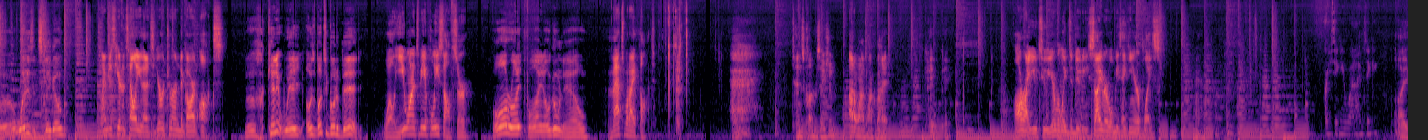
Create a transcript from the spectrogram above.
uh, what is it, Stego? I'm just here to tell you that it's your turn to guard Ox. Ugh, can it wait? I was about to go to bed. Well, you wanted to be a police officer. Alright, fine, I'll go now. That's what I thought. Tense conversation. I don't want to talk about it. Okay, okay. Alright, you two, you're relieved of duty. Cyber will be taking your place. Thinking I'm thinking? I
